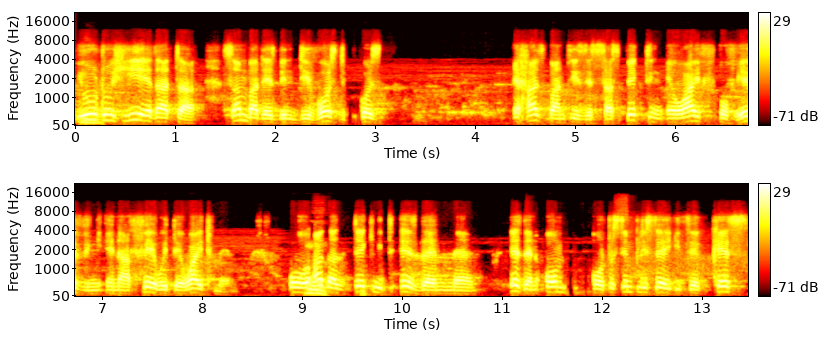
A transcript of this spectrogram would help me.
You mm. do hear that uh, somebody has been divorced because a husband is suspecting a wife of having an affair with a white man, or Mm. others take it as an uh, as an om, or to simply say it's a case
